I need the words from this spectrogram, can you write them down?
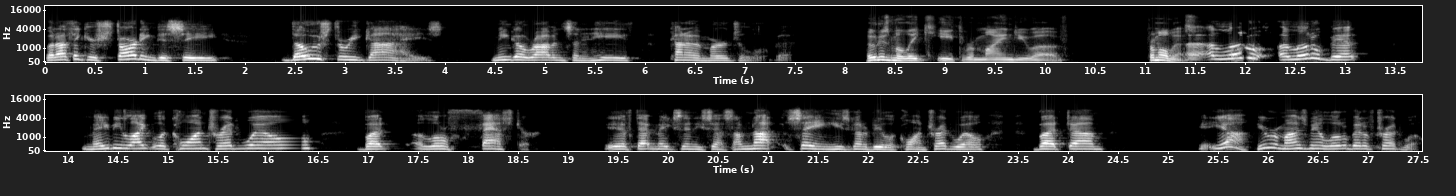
But I think you're starting to see those three guys, Mingo, Robinson, and Heath, kind of emerge a little bit. Who does Malik Heath remind you of from Ole Miss? A, a little, a little bit, maybe like Laquan Treadwell, but a little faster if that makes any sense. I'm not saying he's going to be Laquan Treadwell, but um, yeah, he reminds me a little bit of Treadwell.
